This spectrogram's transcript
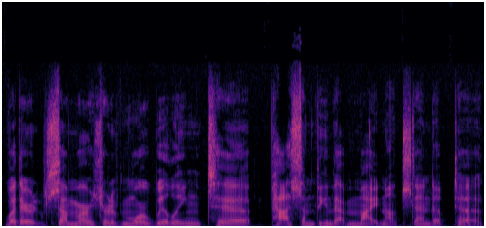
Whether some are sort of more willing to pass something that might not stand up to.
